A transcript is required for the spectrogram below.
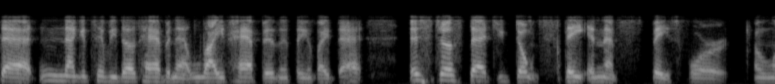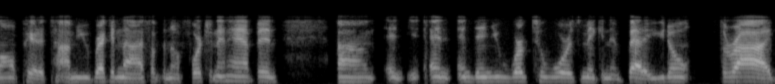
that negativity does happen, that life happens, and things like that. It's just that you don't stay in that space for a long period of time. You recognize something unfortunate happened, um, and and and then you work towards making it better. You don't thrive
